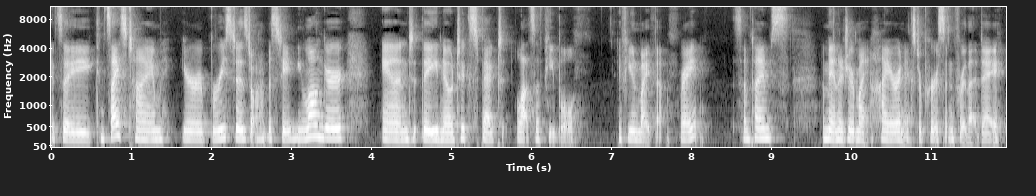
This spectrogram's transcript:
it's a concise time. Your baristas don't have to stay any longer, and they know to expect lots of people if you invite them, right? Sometimes a manager might hire an extra person for that day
